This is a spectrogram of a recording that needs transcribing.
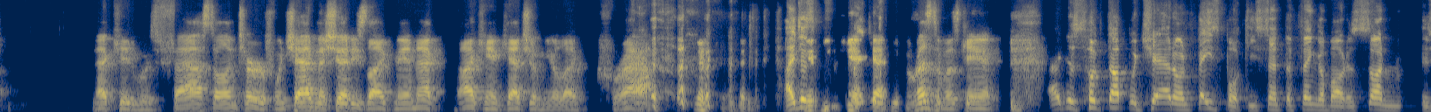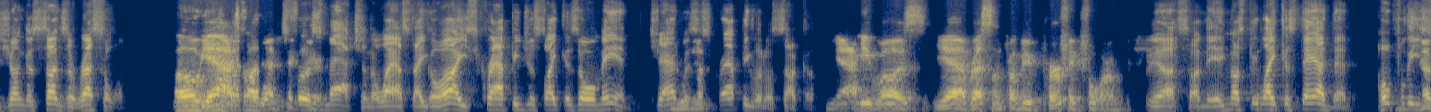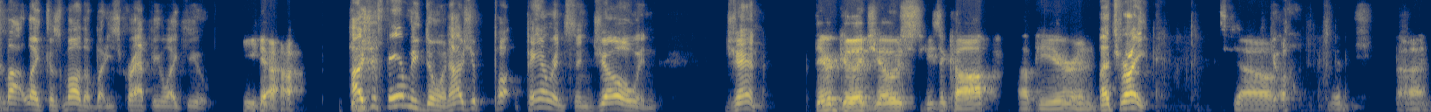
that kid was fast on turf. When Chad Machete's like, "Man, that I can't catch him," you're like, "Crap, I just you can't catch him, the rest of us can't." I just hooked up with Chad on Facebook. He sent the thing about his son, his youngest son's a wrestler. Oh yeah, I saw that picture. first match in the last. I go, oh, he's scrappy just like his old man. Chad was Yeah. a scrappy little sucker. Yeah, he was. Yeah, wrestling probably perfect for him. Yeah, so I mean, he must be like his dad then. Hopefully, he's Yep. not like his mother, but he's scrappy like you. Yeah, How's your family doing? How's your pa- parents and Joe and Jen? they're good. Joe's he's a cop up here, and That's right. so uh,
